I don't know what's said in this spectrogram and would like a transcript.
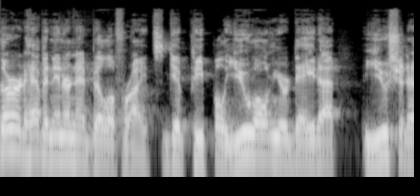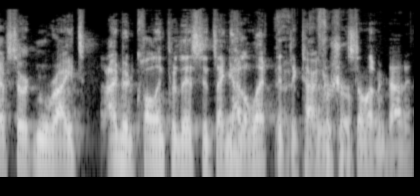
Third, have an internet bill of rights. Give people you own your data. You should have certain rights. I've been calling for this since I got elected to Congress. Sure. Still haven't done it.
